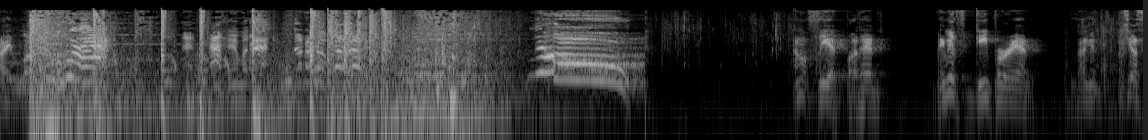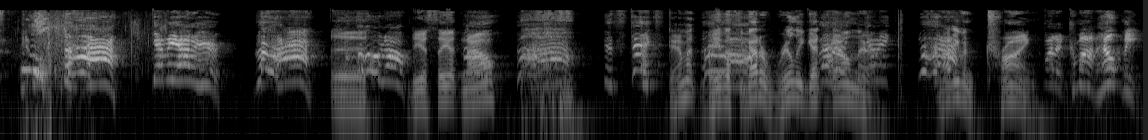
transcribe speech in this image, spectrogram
I love you. Damn it. No, no, no, no, no! No! I don't see it, Butthead. Maybe it's deeper in. I can just. Ah! Get me out of here! Ah! Uh, oh, no! do you see it now? Ah! It stinks! Damn it, Beavis, you gotta really get ah! down there. Get me- Not even trying. Butthead, come on, help me!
